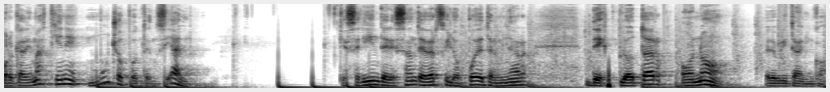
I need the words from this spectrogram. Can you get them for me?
porque además tiene mucho potencial. que sería interesante ver si lo puede terminar de explotar o no el británico.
